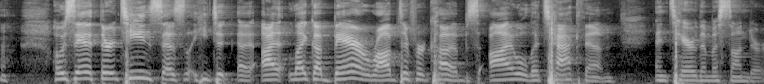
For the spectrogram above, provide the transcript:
Hosea 13 says, he did, uh, I, Like a bear robbed of her cubs, I will attack them and tear them asunder.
